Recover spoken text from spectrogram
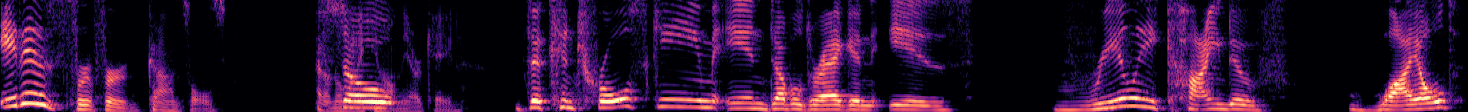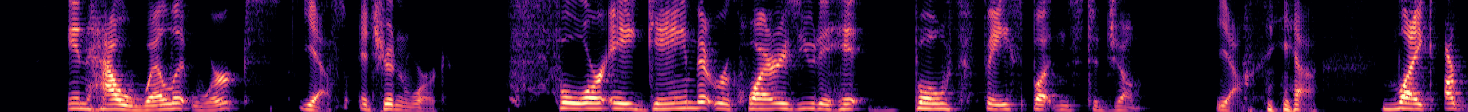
It is for for consoles. I don't know when it So- came out in the arcade. the control scheme in Double Dragon is really kind of wild in how well it works Yes, it shouldn't work. For a game that requires you to hit both face buttons to jump. Yeah, yeah. Like, are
